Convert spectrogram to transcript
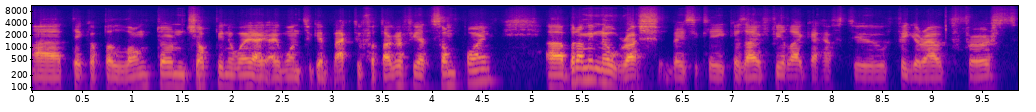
uh, take up a long term job in a way. I, I, want to get back to photography at some point, uh, but I'm in no rush basically because I feel like I have to figure out first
